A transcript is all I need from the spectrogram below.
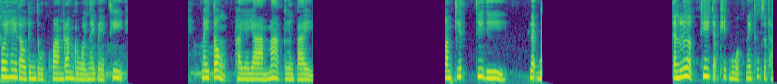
ช่วยให้เราดึงดูดความร่ำรวยในแบบที่ ไม่ต้องพยายามมากเกินไป ความคิดที่ดีและบวก ฉันเลือกที่จะคิดบวกในทุกสถาน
